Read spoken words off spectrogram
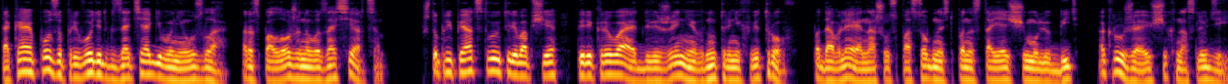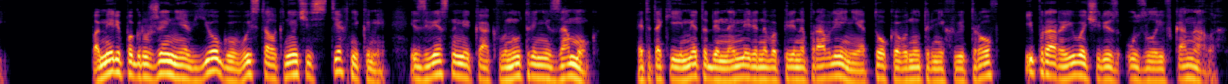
Такая поза приводит к затягиванию узла, расположенного за сердцем, что препятствует или вообще перекрывает движение внутренних ветров, подавляя нашу способность по-настоящему любить окружающих нас людей. По мере погружения в йогу вы столкнетесь с техниками, известными как внутренний замок. Это такие методы намеренного перенаправления тока внутренних ветров и прорыва через узлы в каналах.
